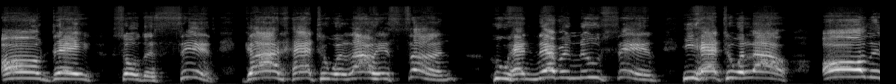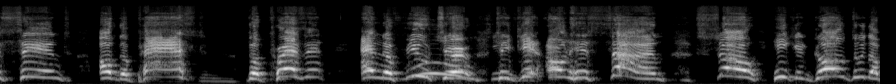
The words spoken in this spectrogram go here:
all day. So the sins, God had to allow his son, who had never knew sin, he had to allow all the sins of the past the present and the future Ooh, to get on his son so he could go through the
